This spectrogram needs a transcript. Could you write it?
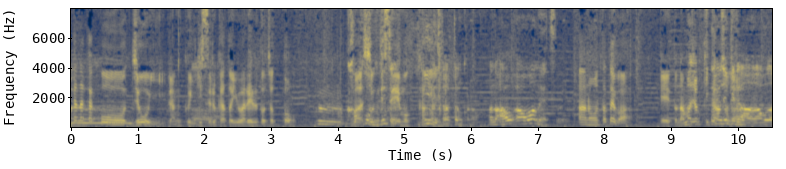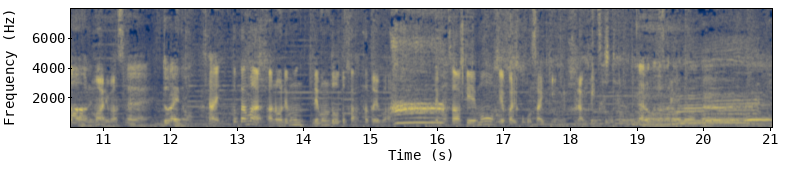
かなかこう上位ランク入りするかと言われるとちょっとうん。まあ過去新規に出て性も考えビールってあったのかな？あの青青のやつ？あの例えば、えー、と生ジョッキ缶と生ジョッキのか、もあります。ええドライの。はい、とかまああのレモンレモン堂とか例えばあレモンサワー系もやっぱりここ最近ランクインすること。なるほどなるほど。へー。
